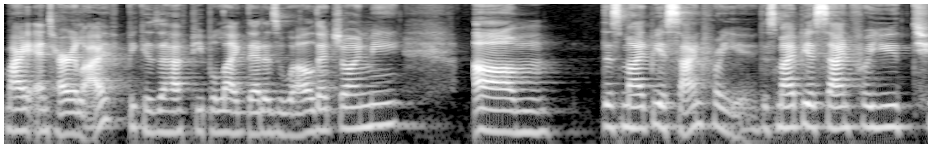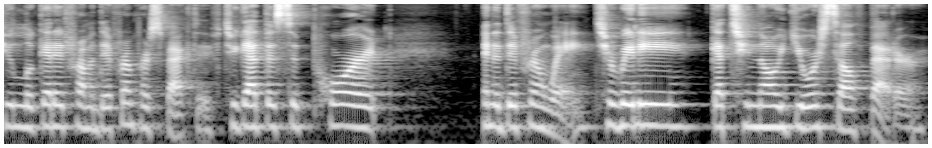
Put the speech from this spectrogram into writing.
my entire life because I have people like that as well that join me. Um, this might be a sign for you. This might be a sign for you to look at it from a different perspective, to get the support in a different way, to really get to know yourself better.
